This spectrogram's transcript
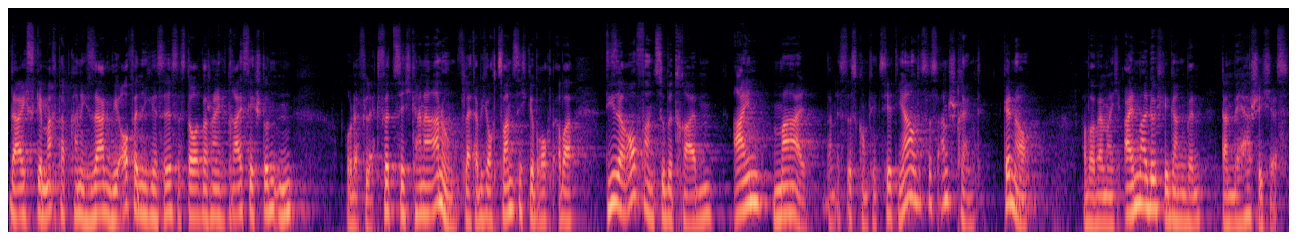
da ich es gemacht habe, kann ich sagen, wie aufwendig es ist. Es dauert wahrscheinlich 30 Stunden oder vielleicht 40, keine Ahnung. Vielleicht habe ich auch 20 gebraucht, aber dieser Aufwand zu betreiben, einmal, dann ist es kompliziert. Ja, und es ist anstrengend. Genau. Aber wenn ich einmal durchgegangen bin, dann beherrsche ich es.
